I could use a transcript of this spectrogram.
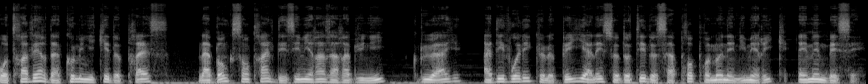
Au travers d'un communiqué de presse, la Banque centrale des Émirats arabes unis, BUAI, a dévoilé que le pays allait se doter de sa propre monnaie numérique, MNBC.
